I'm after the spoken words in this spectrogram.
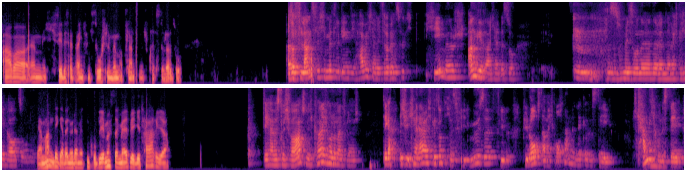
aber ähm, ich sehe das jetzt eigentlich nicht so schlimm, wenn man Pflanzen spritzt oder so. Also pflanzliche Mittel gegen die habe ich ja nichts, aber wenn es wirklich chemisch angereichert ist, so. Das ist für mich so eine, eine, eine rechtliche Grauzone. Ja, Mann, Digga, wenn du damit ein Problem hast, dann werd Vegetarier. Digga, willst du mich verarschen? Ich kann nicht ohne mein Fleisch. Digga, ich, ich ernähre mich gesund, ich esse viel Gemüse, viel, viel Obst, aber ich brauche mal ein leckeres Steak. Ich kann nicht ohne Steak.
